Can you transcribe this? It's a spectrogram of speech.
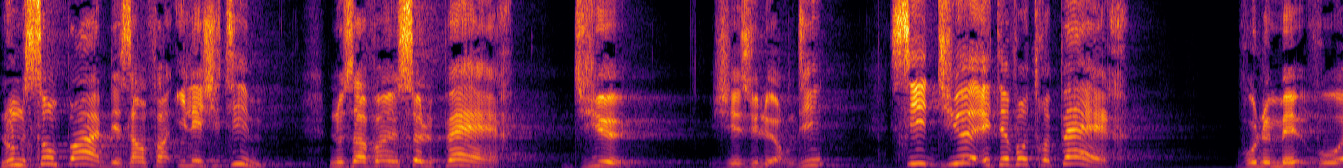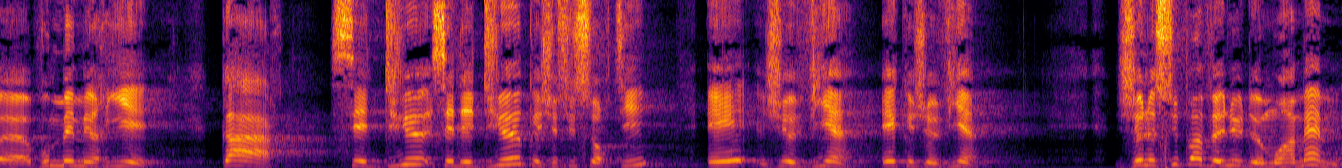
Nous ne sommes pas des enfants illégitimes. Nous avons un seul Père, Dieu. Jésus leur dit, si Dieu était votre Père, vous, vous, euh, vous m'aimeriez, car c'est Dieu, c'est de Dieu que je suis sorti et je viens, et que je viens. Je ne suis pas venu de moi-même,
